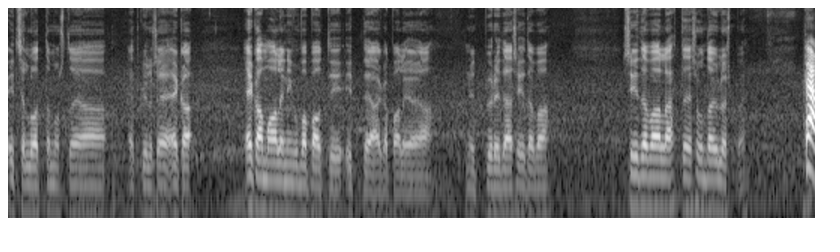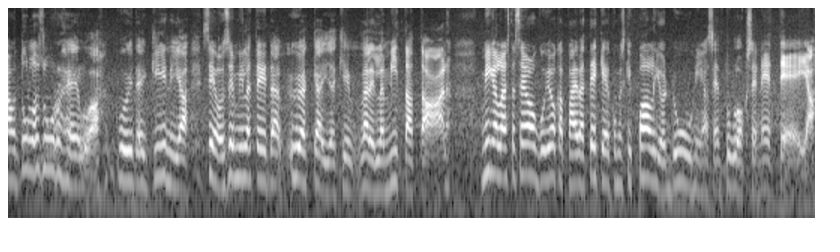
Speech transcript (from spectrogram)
itseluottamusta ja että kyllä se eka, eka maali niin vapautti itseä aika paljon ja nyt pyritään siitä vaan, siitä vaan lähteä suunta ylöspäin. Tämä on tulosurheilua kuitenkin ja se on se, millä teitä hyökkäjiäkin välillä mitataan. Minkälaista se on, kun joka päivä tekee kumminkin paljon duunia sen tuloksen eteen ja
